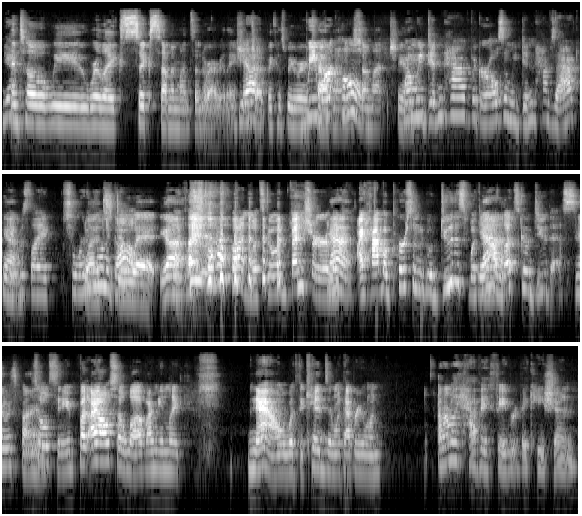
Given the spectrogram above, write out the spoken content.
Yeah. until we were like six, seven months into our relationship Yeah. because we were We weren't home. so much. Yeah. When we didn't have the girls and we didn't have Zach, it was like, so where do we Let's want to go? do it. Yeah. Like, let's go have fun. Let's go adventure. Yeah. Like I have a person to go do this with Yeah. now. Let's go do this. and it was fun. So we'll see. But I also love, I mean, like now with the kids and with everyone, I don't really have a favorite vacation.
